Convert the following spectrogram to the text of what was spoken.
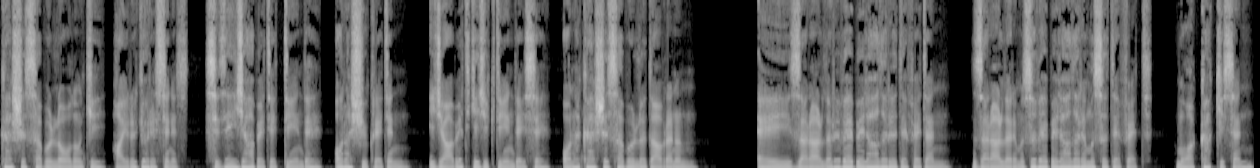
karşı sabırlı olun ki hayrı göresiniz. Size icabet ettiğinde ona şükredin. İcabet geciktiğinde ise ona karşı sabırlı davranın. Ey zararları ve belaları defeden! Zararlarımızı ve belalarımızı defet. Muhakkak ki sen,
